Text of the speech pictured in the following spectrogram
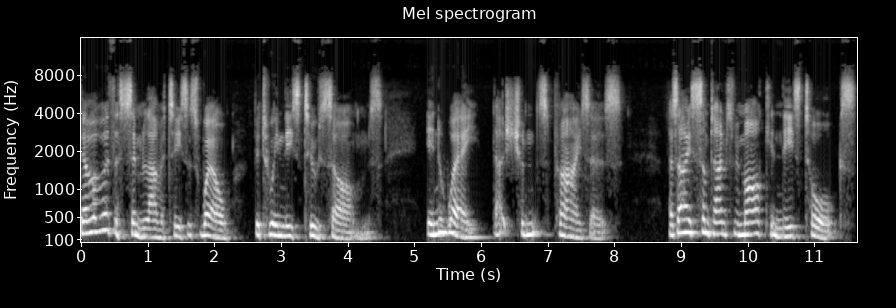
There are other similarities as well between these two psalms, in a way that shouldn't surprise us. As I sometimes remark in these talks,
